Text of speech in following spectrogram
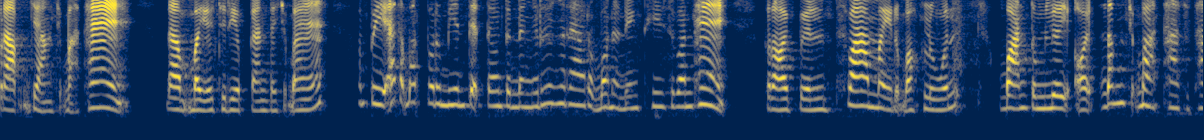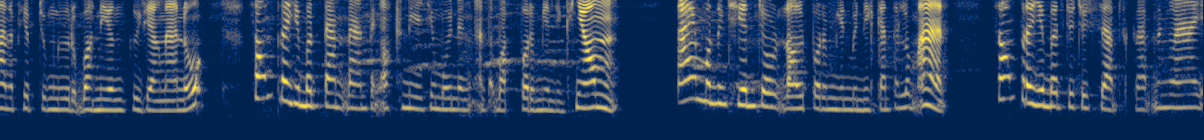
ប្រាប់យ៉ាងច្បាស់ថាដើម្បីឲ្យជ្រាបកាន់តែច្បាស់អំ ពីអត្ថបទព័ត៌មានតកតងទៅនឹងរឿងរ៉ាវរបស់អ្នកនាងធីសវណ្ណថាក្រោយពេលស្វាមីរបស់ខ្លួន បានទម្លាយឲ្យដឹងច្បាស់ថាស្ថានភាពជំងឺរបស់នាងគឺយ៉ាងណានោះសូមប្រិយមិត្តតាមដានទាំងអស់គ្នាជាមួយនឹងអត្ថបទព័ត៌មានទាំងខ្ញុំតែមុននឹងឈានចូលដល់ព័ត៌មានមួយនេះកាន់តែលំអិតសូមប្រិយមិត្តជួយចុច Subscribe និង Like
